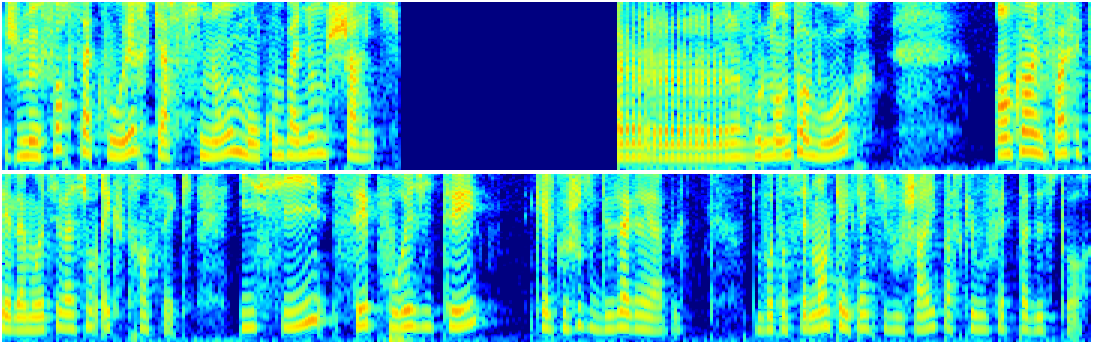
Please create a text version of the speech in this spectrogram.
je me force à courir car sinon mon compagnon me charrie. roulement de tambour. Encore une fois, c'était la motivation extrinsèque. Ici, c'est pour éviter quelque chose de désagréable potentiellement quelqu'un qui vous charrie parce que vous faites pas de sport.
